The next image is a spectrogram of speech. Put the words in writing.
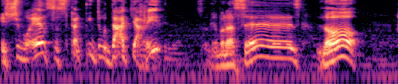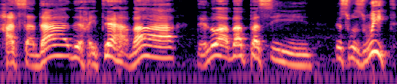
Is Shemuel suspecting to dat yachid? So the Gemara says, Lo, hasada haba delo haba pasid. This was wheat,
